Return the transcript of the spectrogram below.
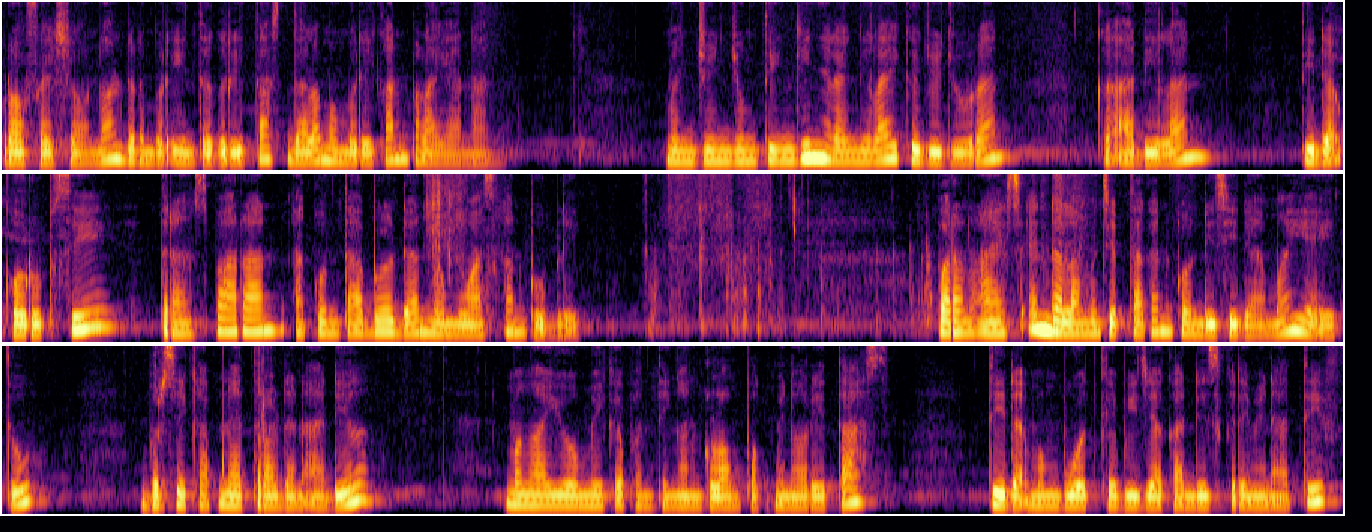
profesional dan berintegritas dalam memberikan pelayanan, menjunjung tinggi nilai-nilai kejujuran, keadilan, tidak korupsi, transparan, akuntabel, dan memuaskan publik. Peran ASN dalam menciptakan kondisi damai yaitu bersikap netral dan adil, mengayomi kepentingan kelompok minoritas, tidak membuat kebijakan diskriminatif,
